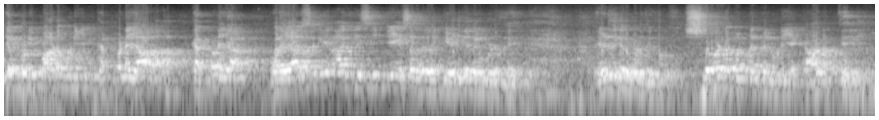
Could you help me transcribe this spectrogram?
எப்படி பாட முடியும்? கற்பனையா? கற்பனையா? உரையாசிரியராகிய சி. கே. எஸ். அவர்களுக்கு எழுதுகிற பொழுது எழுதுகிற பொழுது சோழ மன்னர்களுடைய காலத்தில்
